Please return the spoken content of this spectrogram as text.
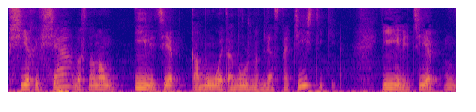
всех и вся в основном или те, кому это нужно для статистики, или те, ну,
